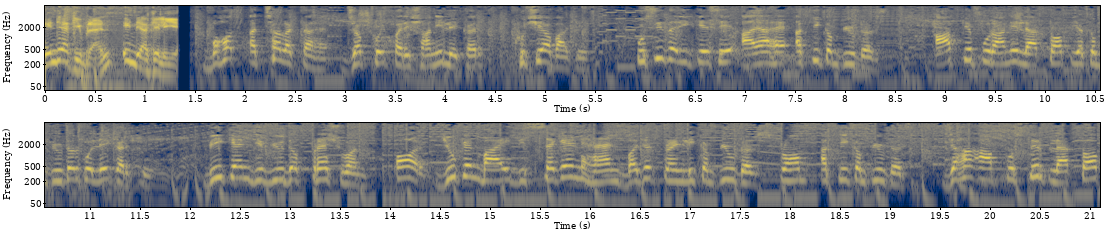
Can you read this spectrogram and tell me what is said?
India की ब्रांड इंडिया के लिए बहुत अच्छा लगता है जब कोई परेशानी लेकर खुशियाँ बांटे। उसी तरीके से आया है अक्की कंप्यूटर्स आपके पुराने लैपटॉप या कंप्यूटर को लेकर के। We can give you the fresh one और you can buy the second hand budget friendly computers from Akki computers जहाँ आपको सिर्फ़ लैपटॉप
